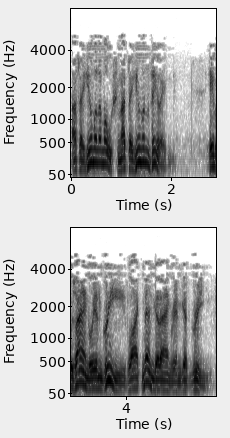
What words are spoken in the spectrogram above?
That's a human emotion. That's a human feeling. He was angry and grieved like men get angry and get grieved.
